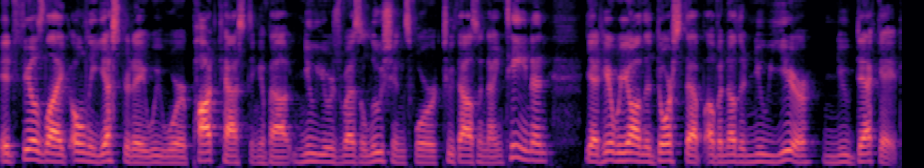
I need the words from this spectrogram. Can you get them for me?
it feels like only yesterday we were podcasting about New Year's resolutions for 2019, and yet here we are on the doorstep of another new year, new decade.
